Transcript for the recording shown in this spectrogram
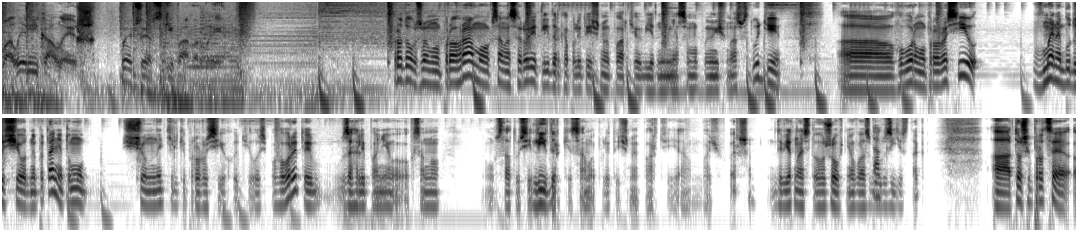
Валерій Калниш. Печерські пагорби. Продовжуємо програму. Оксана Сировіт, лідерка політичної партії об'єднання самопоміч у нас в студії. Говоримо про Росію. В мене буде ще одне питання, тому що не тільки про Росію хотілося поговорити. Взагалі, пані Оксано, у статусі лідерки саме політичної партії я бачу вперше. 19 жовтня у вас так. був з'їзд, так? А, Тож і про це а,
